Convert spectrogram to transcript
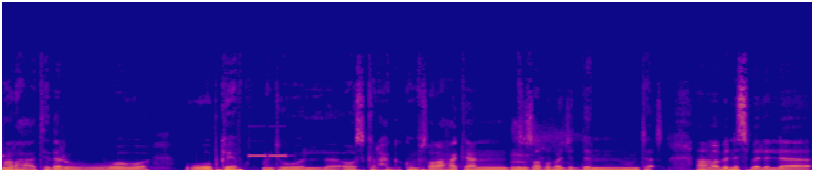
ما راح أعتذر. و- وبكيفكم أنتم الاوسكار حقكم. بصراحة كان تصرفه جدا ممتاز. أما بالنسبة لل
